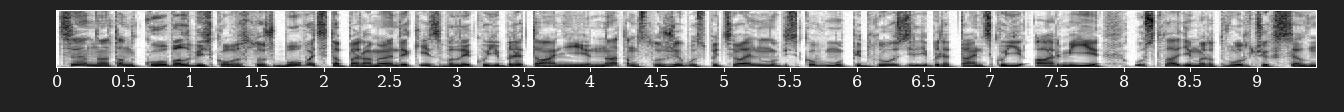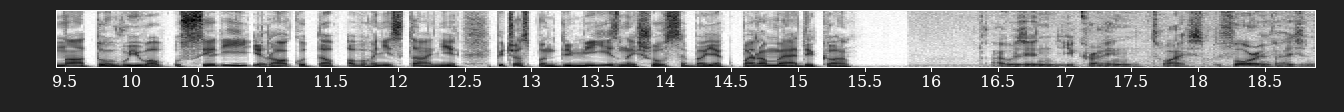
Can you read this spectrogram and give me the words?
Це Натан Ковал, військовослужбовець та парамедик із Великої Британії. Натан служив у спеціальному військовому підрозділі британської армії у складі миротворчих сил НАТО. Воював у Сирії, Іраку та в Афганістані. Під час пандемії знайшов себе як парамедика. I was in Ukraine twice before invasion.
